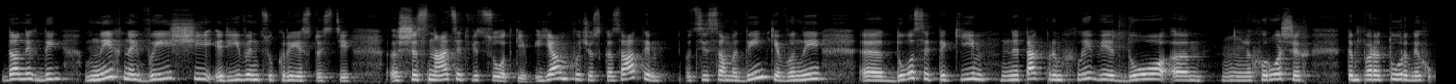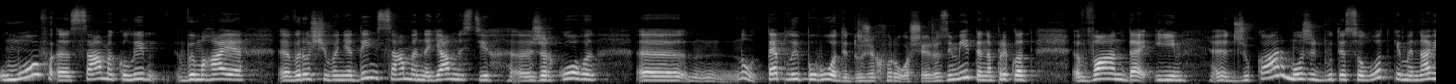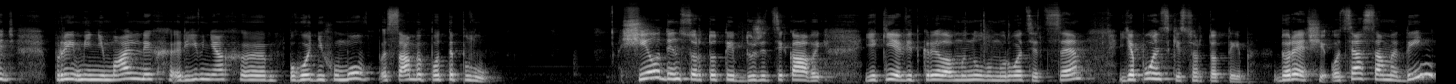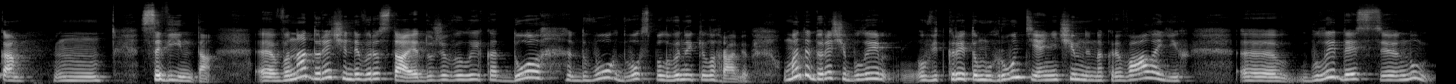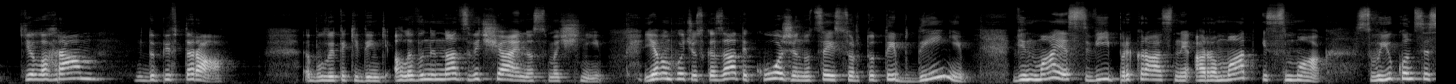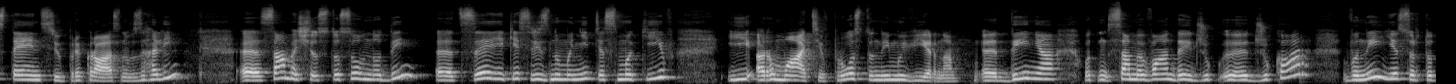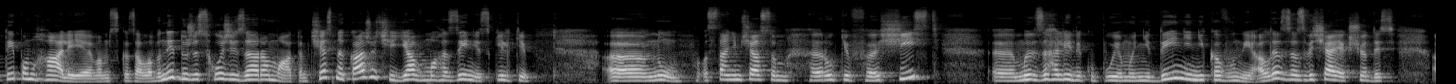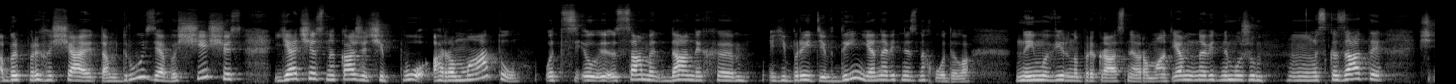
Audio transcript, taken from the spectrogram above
даних динь, в них найвищий рівень цукристості е, 16%. І я вам хочу сказати, оці саме диньки, вони е, досить такі не так примхливі до е, хороших температурних умов, е, саме коли вимагає вирощування динь саме наявності жаркого. Е, Ну, теплої погоди дуже хорошої. Розумієте? Наприклад, Ванда і е, Джукар можуть бути солодкими навіть при мінімальних рівнях е, погодних умов саме по теплу. Ще один сортотип дуже цікавий, який я відкрила в минулому році, це японський сортотип. До речі, оця саме динька м, Савінта, е, вона, до речі, не виростає дуже велика до 2-2,5 кг. У мене, до речі, були у відкритому ґрунті, я нічим не накривала їх. е, Були десь е, ну, кілограм до півтора. Були такі диньки, але вони надзвичайно смачні. Я вам хочу сказати, кожен оцей сортотип дині він має свій прекрасний аромат і смак, свою консистенцію прекрасну. Взагалі, е, саме що стосовно динь, е, це якесь різноманіття смаків. І ароматів просто неймовірна. Е, Диня, от саме Ванда і е, Джукар, вони є сортотипом Галія, я вам сказала. Вони дуже схожі за ароматом. Чесно кажучи, я в магазині скільки е, ну, останнім часом років 6. Ми взагалі не купуємо ні дині, ні кавуни. Але зазвичай, якщо десь або пригощають там друзі, або ще щось, я, чесно кажучи, по аромату, от, е, саме даних е, гібридів динь, я навіть не знаходила. Неймовірно прекрасний аромат. Я навіть не можу сказати,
